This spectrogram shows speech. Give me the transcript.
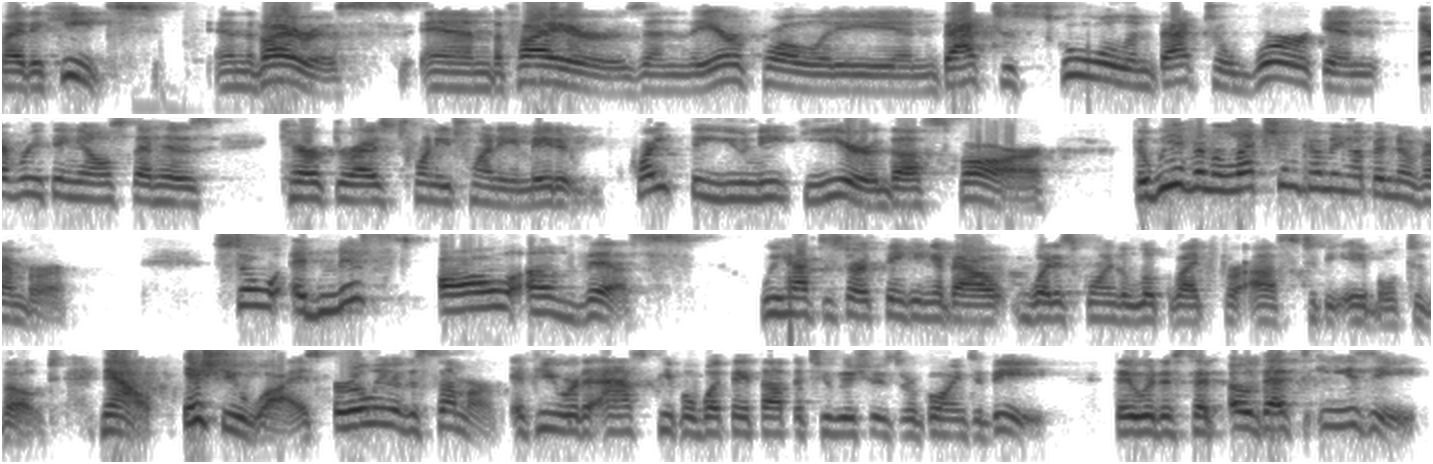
by the heat and the virus and the fires and the air quality and back to school and back to work and everything else that has characterized 2020 and made it quite the unique year thus far that we have an election coming up in November. So amidst all of this, we have to start thinking about what it's going to look like for us to be able to vote. Now, issue wise, earlier this summer, if you were to ask people what they thought the two issues were going to be, they would have said, oh, that's easy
